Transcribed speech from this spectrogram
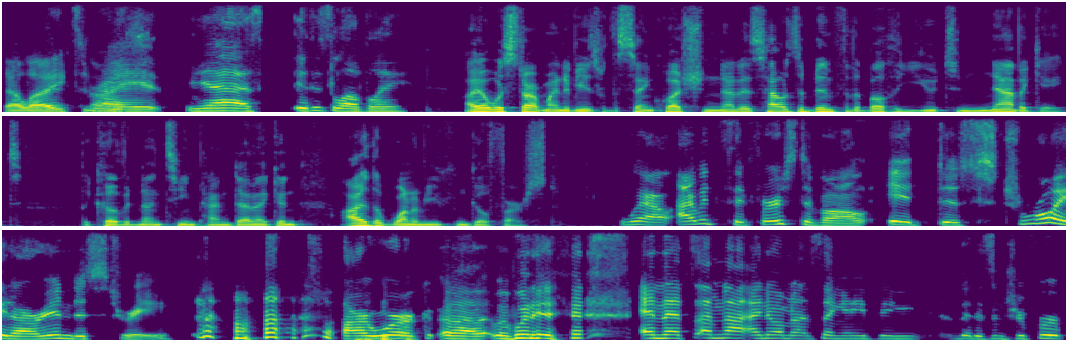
LA? That's right. Yes, it is lovely. I always start my interviews with the same question that is, how has it been for the both of you to navigate the COVID 19 pandemic? And either one of you can go first. Well, I would say, first of all, it destroyed our industry, our work. uh, when it, and that's, I'm not, I know I'm not saying anything that isn't true for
